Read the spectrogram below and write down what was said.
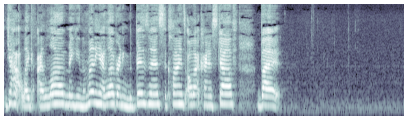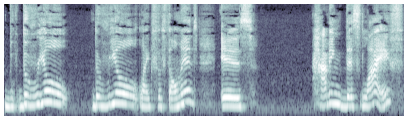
yeah, like, I love making the money, I love running the business, the clients, all that kind of stuff. But the real the real like fulfillment is having this life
